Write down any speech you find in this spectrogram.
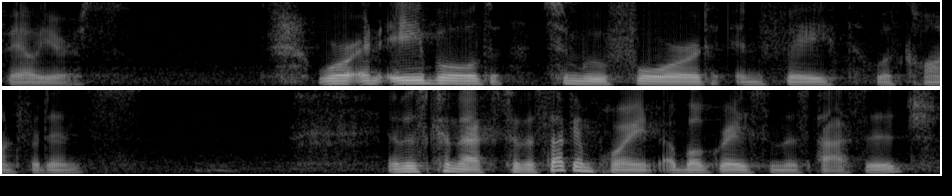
failures. We're enabled to move forward in faith with confidence. And this connects to the second point about grace in this passage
